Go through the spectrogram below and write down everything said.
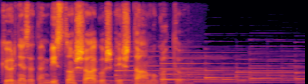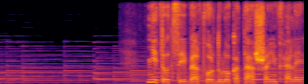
Környezetem biztonságos és támogató. Nyitott szívvel fordulok a társaim felé.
